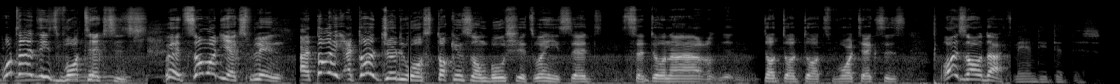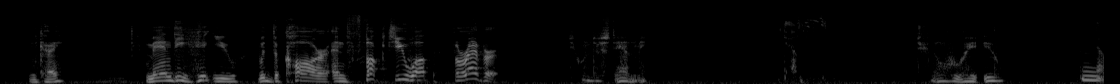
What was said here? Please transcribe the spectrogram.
What are these vortexes? Wait, somebody explain. I thought I thought Jody was talking some bullshit when he said Sedona dot dot dot vortexes. What is all that? Mandy did this, okay? Mandy hit you with the car and fucked you up forever. Do you understand me? Yes. Do you know who hit you? No.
